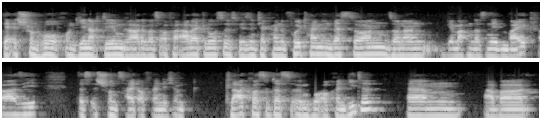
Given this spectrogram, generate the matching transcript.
der ist schon hoch. Und je nachdem, gerade was auf der Arbeit los ist, wir sind ja keine Fulltime-Investoren, sondern wir machen das nebenbei quasi. Das ist schon zeitaufwendig. Und klar kostet das irgendwo auch Rendite, ähm, aber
